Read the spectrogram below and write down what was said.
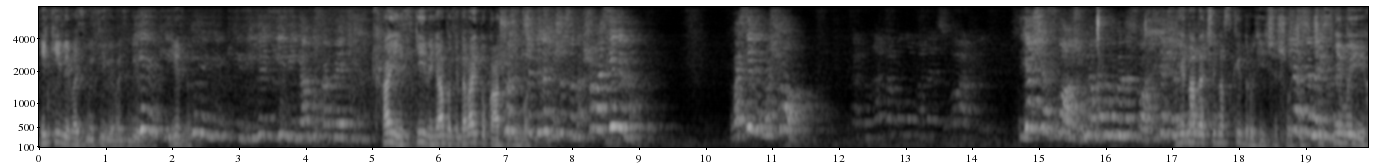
І ківі візьми, ківі візьми. Є ківі, Є, є, да? ківі, є ківі, яблука печі. Хай є ківі, яблуки, давай ту кашу Що, не що, підожди, що вона? Що Василівна? Василівна, що? Я ще зважу, треба було мене зважити. Я ще Їй зважу. треба чи носки другі, чи що, Щас я чи, чи зніми такі. їх,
